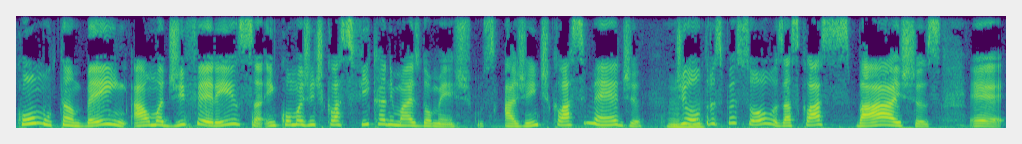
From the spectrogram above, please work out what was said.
como também há uma diferença em como a gente classifica animais domésticos. A gente, classe média, uhum. de outras pessoas. As classes baixas, é,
